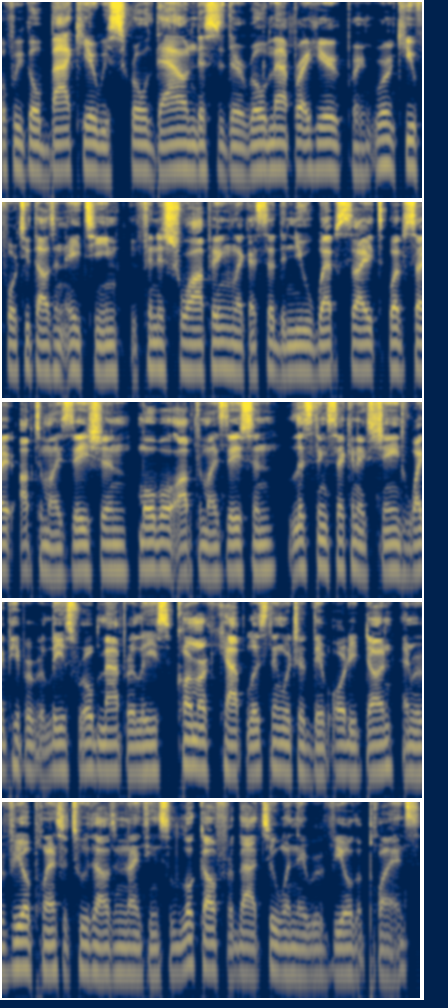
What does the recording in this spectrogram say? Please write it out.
If we go back here, we scroll down. This is their roadmap right here. We're, we're in Q4 2018. We finished swapping, like I said, the new website, website optimization, mobile optimization, listing second exchange, white paper release, roadmap release, CoinMarketCap listing, which they've already done, and reveal plans for 2019. So look out for that too when they reveal the plans.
